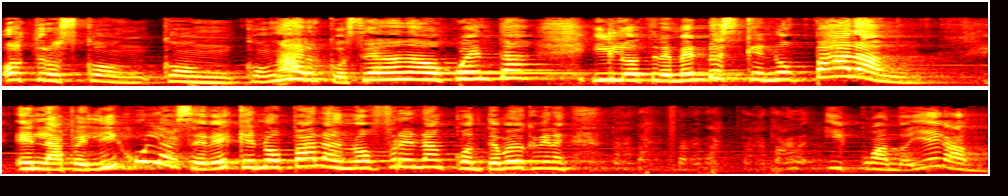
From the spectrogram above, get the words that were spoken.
otros con, con, con arcos. ¿Se han dado cuenta? Y lo tremendo es que no paran en la película se ve que no paran, no frenan con temor que vienen. Y cuando llegan,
